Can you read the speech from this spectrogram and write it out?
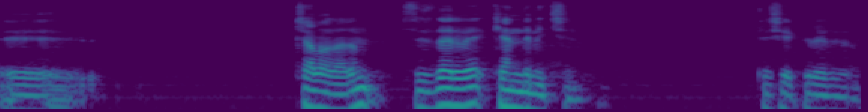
Ee, çabalarım sizler ve kendim için. Teşekkür ediyorum.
